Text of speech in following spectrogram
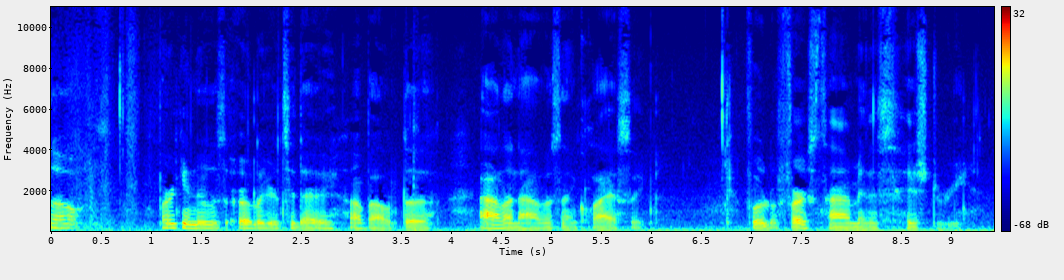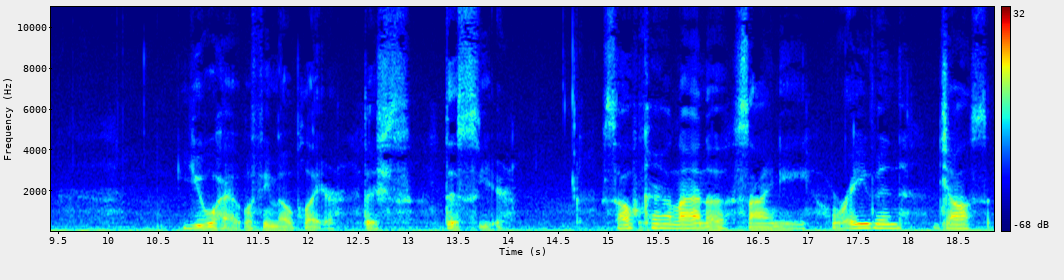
So, breaking news earlier today about the Allen Iverson Classic. For the first time in its history, you will have a female player this this year. South Carolina signee Raven Johnson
